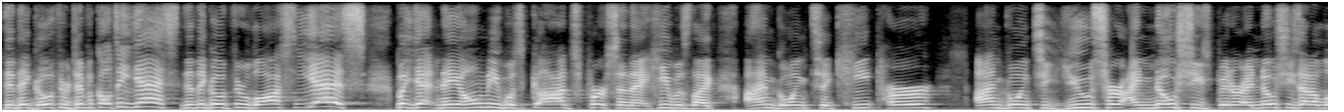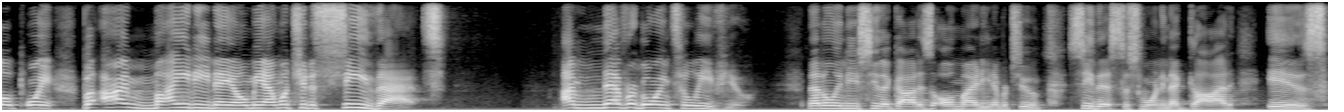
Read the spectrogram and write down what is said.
Did they go through difficulty? Yes. Did they go through loss? Yes. But yet Naomi was God's person that he was like, I'm going to keep her. I'm going to use her. I know she's bitter. I know she's at a low point, but I'm mighty, Naomi. I want you to see that. I'm never going to leave you. Not only do you see that God is almighty, number two, see this this morning that God is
